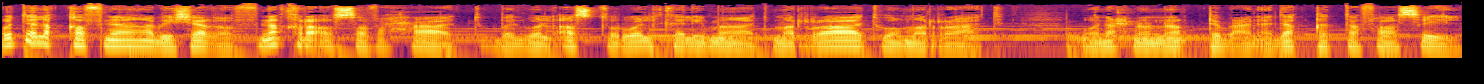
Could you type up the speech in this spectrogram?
وتلقفناها بشغف. نقرأ الصفحات بل والأسطر والكلمات مرات ومرات. ونحن ننقب عن أدق التفاصيل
